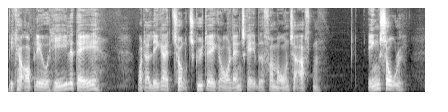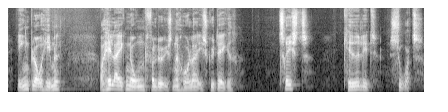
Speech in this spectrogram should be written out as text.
Vi kan opleve hele dage, hvor der ligger et tungt skydække over landskabet fra morgen til aften. Ingen sol, ingen blå himmel, og heller ikke nogen forløsende huller i skydækket. Trist, kedeligt, surt.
